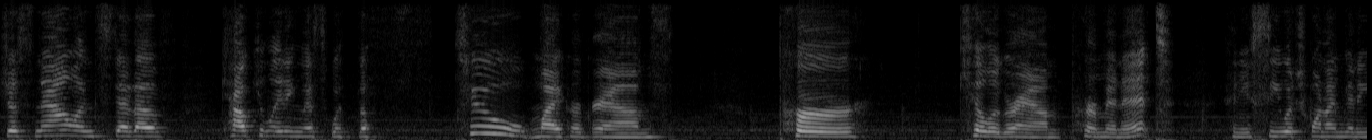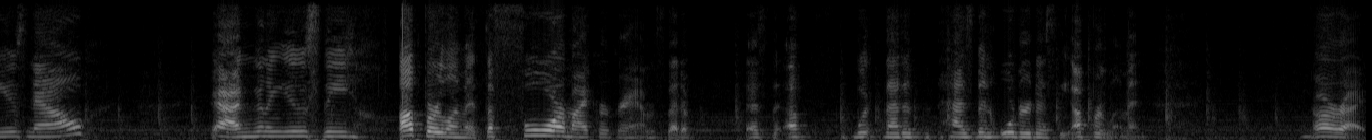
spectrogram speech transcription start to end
Just now instead of calculating this with the two micrograms per kilogram per minute, can you see which one I'm going to use now? Yeah, I'm going to use the upper limit, the four micrograms that have, as the up, what, that has been ordered as the upper limit. All right.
